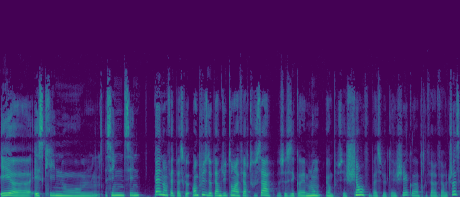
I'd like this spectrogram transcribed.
et, euh, et ce qui nous c'est une une peine en fait parce que en plus de perdre du temps à faire tout ça parce que c'est quand même long et en plus c'est chiant faut pas se le cacher quoi on préfère faire autre chose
